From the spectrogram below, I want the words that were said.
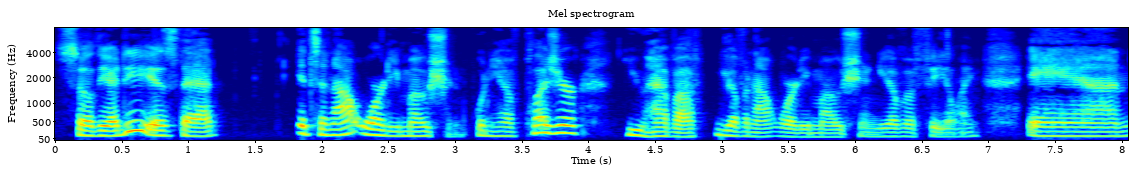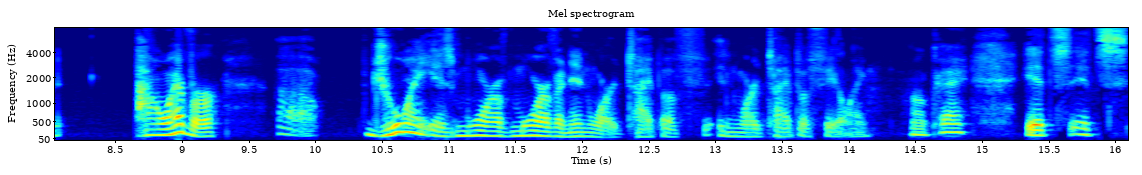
So the idea is that it's an outward emotion. When you have pleasure, you have a you have an outward emotion, you have a feeling. And however, uh, joy is more of more of an inward type of inward type of feeling. Okay, it's it's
